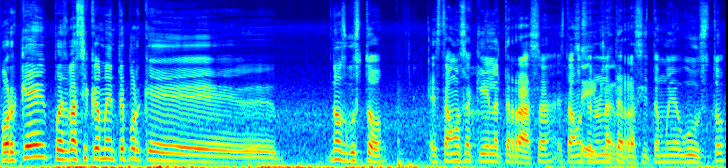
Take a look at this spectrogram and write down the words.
¿Por qué? Pues básicamente porque nos gustó Estamos aquí en la terraza, estamos Sí, en una claro. terracita muy a gusto.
